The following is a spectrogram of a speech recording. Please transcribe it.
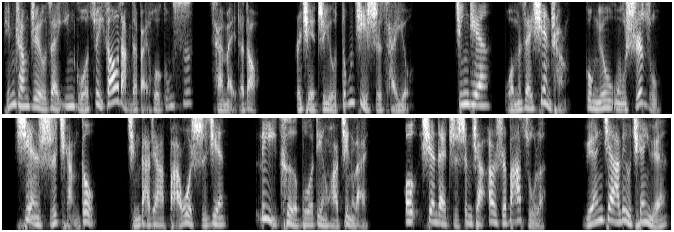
平常只有在英国最高档的百货公司才买得到，而且只有冬季时才有。今天我们在现场共有五十组，限时抢购，请大家把握时间，立刻拨电话进来。哦，现在只剩下二十八组了，原价六千元，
